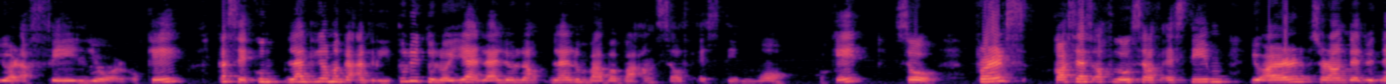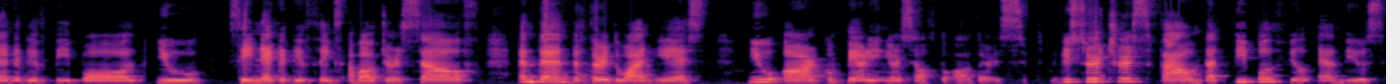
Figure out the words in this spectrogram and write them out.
you are a failure, okay? Kasi kung lagi ka mag-a-agree, tuloy-tuloy yan, lalo, lalong bababa ang self-esteem mo. Okay? So, first, causes of low self-esteem, you are surrounded with negative people, you say negative things about yourself, and then the third one is you are comparing yourself to others. Researchers found that people feel envious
